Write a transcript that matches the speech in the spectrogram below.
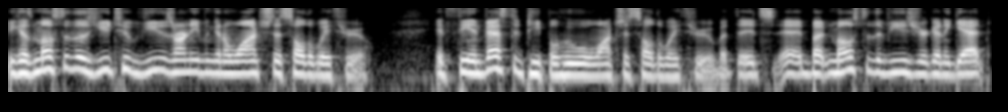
Because most of those YouTube views aren't even going to watch this all the way through. It's the invested people who will watch this all the way through, but it's uh, but most of the views you're going to get,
